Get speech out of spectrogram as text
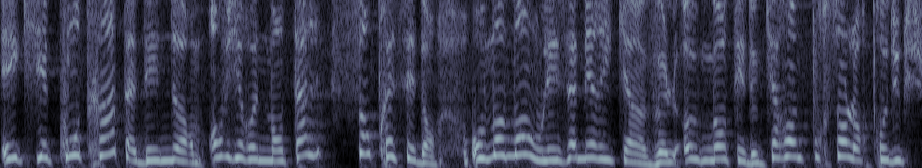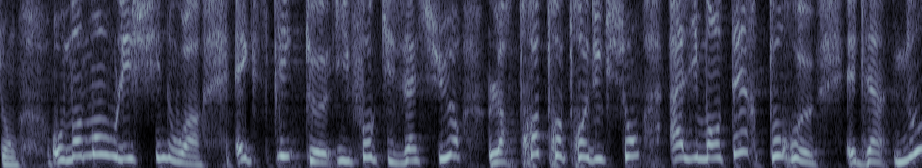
et qui est contrainte à des normes environnementales sans précédent. Au moment où les Américains veulent augmenter de 40% leur production, au moment où les Chinois expliquent qu'il faut qu'ils assurent leur propre production alimentaire pour eux, eh bien nous,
